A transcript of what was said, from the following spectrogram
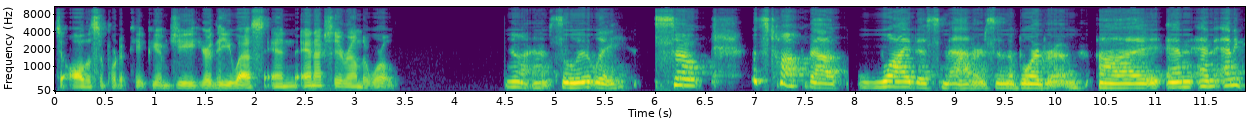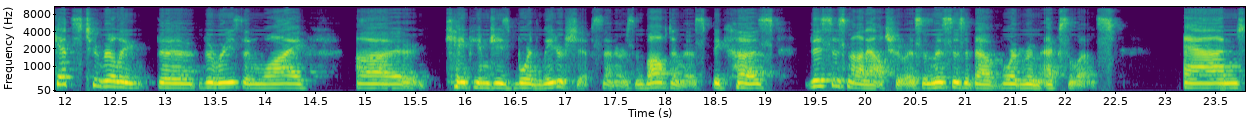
to all the support of KPMG here in the U.S. and, and actually around the world. Yeah, absolutely. So let's talk about why this matters in the boardroom. Uh, and, and, and it gets to really the, the reason why uh, KPMG's Board Leadership Center is involved in this, because this is not altruism. This is about boardroom excellence. And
